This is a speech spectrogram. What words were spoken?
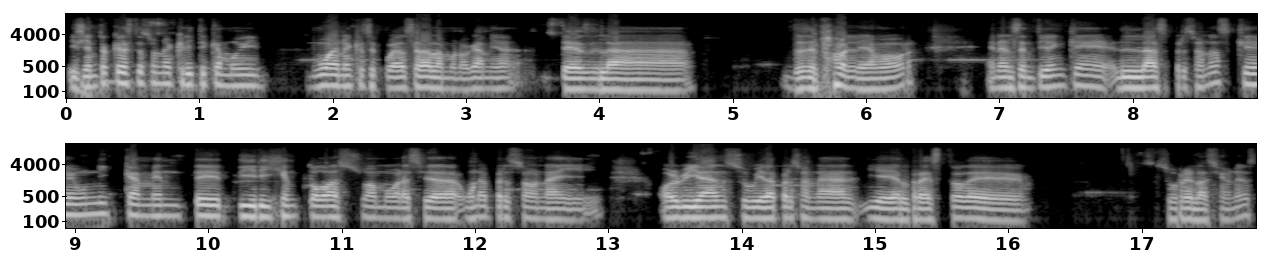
Y siento que esta es una crítica muy buena que se puede hacer a la monogamia desde, la, desde el poliamor, en el sentido en que las personas que únicamente dirigen todo su amor hacia una persona y olvidan su vida personal y el resto de sus relaciones,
